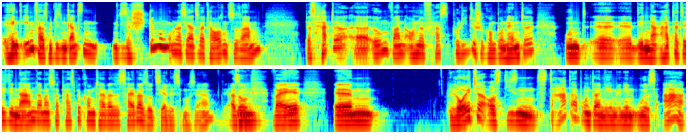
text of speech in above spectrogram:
hängt ebenfalls mit diesem ganzen, mit dieser Stimmung um das Jahr 2000 zusammen. Das hatte äh, irgendwann auch eine fast politische Komponente und äh, äh den, hat tatsächlich den Namen damals verpasst bekommen, teilweise Cybersozialismus, ja. Also, mhm. weil ähm, Leute aus diesen Start-up-Unternehmen in den USA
